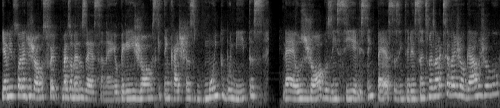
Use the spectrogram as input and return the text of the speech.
E a minha escolha de jogos foi mais ou menos essa, né? Eu peguei jogos que tem caixas muito bonitas né? Os jogos em si, eles têm peças interessantes, mas na hora que você vai jogar, o jogo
